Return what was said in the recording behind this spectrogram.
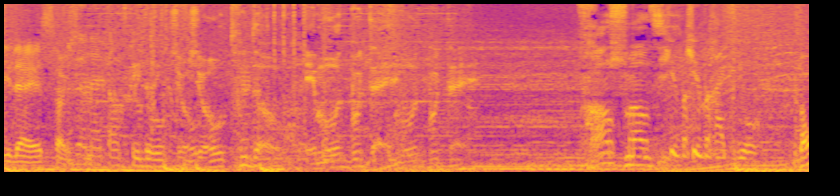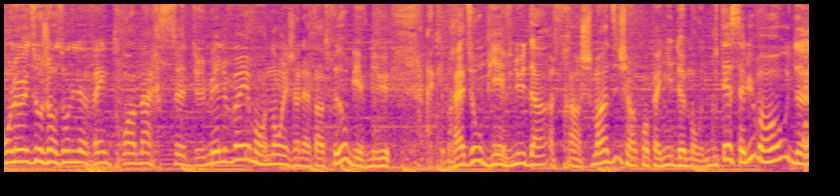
et la SAQ. Jonathan Trudeau. Joe, Trudeau et Maude Boutet. Franchement dit. Cube, Cube Radio. Bon lundi, aujourd'hui on est le 23 mars 2020. Mon nom est Jonathan Trudeau. Bienvenue à Cube Radio. Bienvenue dans Franchement dit. Je suis en compagnie de Maude Boutet. Salut Maude.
